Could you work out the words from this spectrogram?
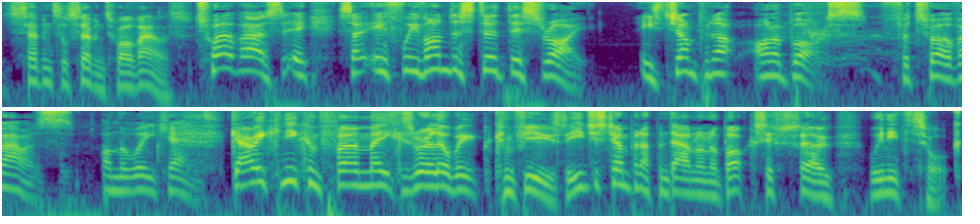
seven till seven, 12 hours. 12 hours. Eh, So if we've understood this right, he's jumping up on a box for 12 hours on the weekend. Gary, can you confirm, mate? Because we're a little bit confused. Are you just jumping up and down on a box? If so, we need to talk.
